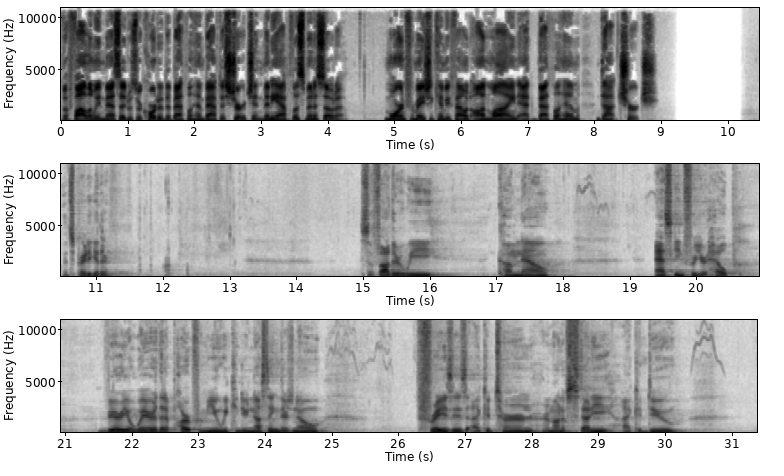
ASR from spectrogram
The following message was recorded at Bethlehem Baptist Church in Minneapolis, Minnesota. More information can be found online at bethlehem.church. Let's pray together. So, Father, we come now asking for your help, very aware that apart from you we can do nothing. There's no phrases I could turn, or amount of study I could do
